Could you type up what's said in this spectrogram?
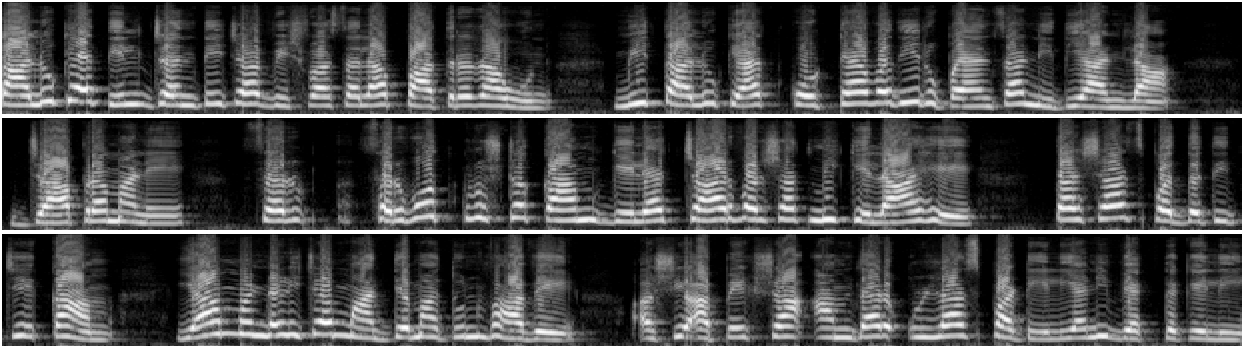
तालुक्यातील जनतेच्या विश्वासाला पात्र राहून मी तालुक्यात कोट्यावधी रुपयांचा निधी आणला. ज्याप्रमाणे सर सर्वोत्कृष्ट काम गेल्या चार वर्षात मी केलं आहे तशाच पद्धतीचे काम या मंडळीच्या माध्यमातून व्हावे अशी अपेक्षा आमदार उल्हास पाटील यांनी व्यक्त केली.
